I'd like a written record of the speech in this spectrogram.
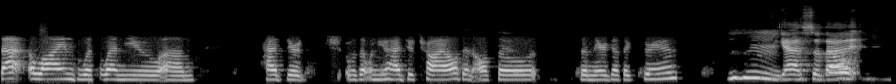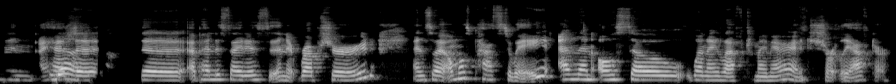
that aligns with when you, um, had your, was it when you had your child and also the near death experience? Mm-hmm. Yeah. So that, I had yeah. the, the appendicitis and it ruptured. And so I almost passed away. And then also when I left my marriage shortly after.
